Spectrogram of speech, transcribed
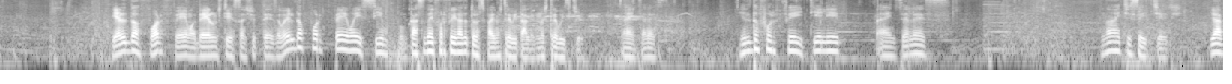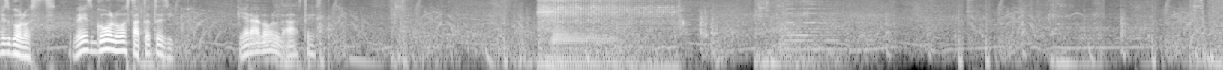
El dă forfei, mă, de el nu știe să șuteze. Mă, el dă forfei, mă, e simplu. Ca să dai forfei, atât trebuie să faci, nu trebuie talent, nu trebuie skill. Ai înțeles? El dă forfei, el e... Ai înțeles? N-ai ce să-i ceri. Ia vezi golul ăsta. Vezi golul ăsta, atât zic. Era gol, da, asta este.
